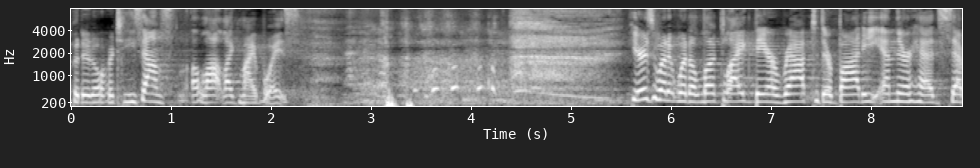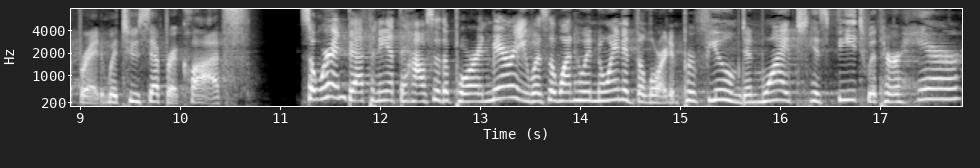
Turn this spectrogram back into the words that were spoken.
put it over to. He sounds a lot like my boys. Here's what it would have looked like. They are wrapped their body and their head separate with two separate cloths. So we're in Bethany at the house of the poor, and Mary was the one who anointed the Lord and perfumed and wiped his feet with her hair.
